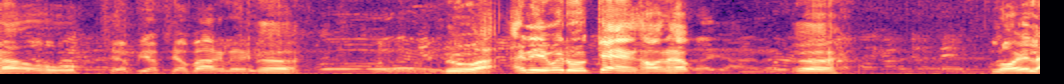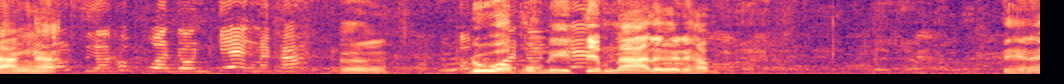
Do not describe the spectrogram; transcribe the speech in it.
ครับโอ้โห เสียเปรียบเสียมากเลยเออ ดูอะไอ้นี่ไม่โดนแกล้งเขานะครับ ได้อย่างเลยเออร้อยหลังฮะน้องเสือเขากลัวโดนแกล้งนะคะเออ ดูอะผมนี่เต็มหน้าเลยนะครับพี่เห็นไหม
